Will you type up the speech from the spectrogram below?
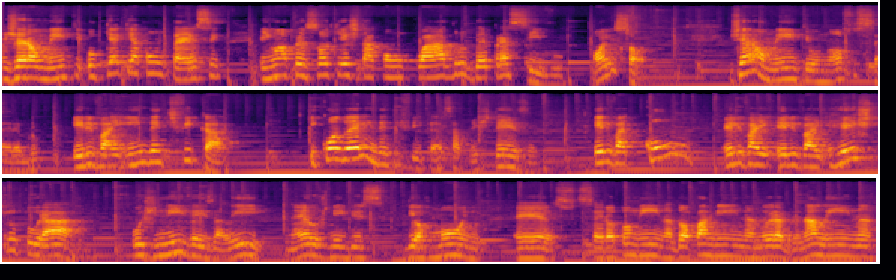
Geralmente, o que é que acontece em uma pessoa que está com um quadro depressivo? Olha só, geralmente o nosso cérebro ele vai identificar e quando ele identifica essa tristeza, ele vai com ele vai ele vai reestruturar os níveis ali, né, os níveis de hormônio, é, serotonina, dopamina, noradrenalina,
